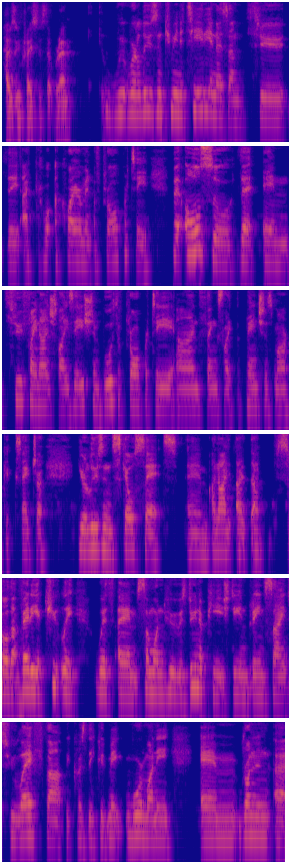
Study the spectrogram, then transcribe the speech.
housing crisis that we're in we're losing communitarianism through the acquirement of property, but also that um, through financialisation, both of property and things like the pensions market, etc., you're losing skill sets. Um, and I, I, I, saw that very acutely with um, someone who was doing a PhD in brain science who left that because they could make more money um, running uh,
